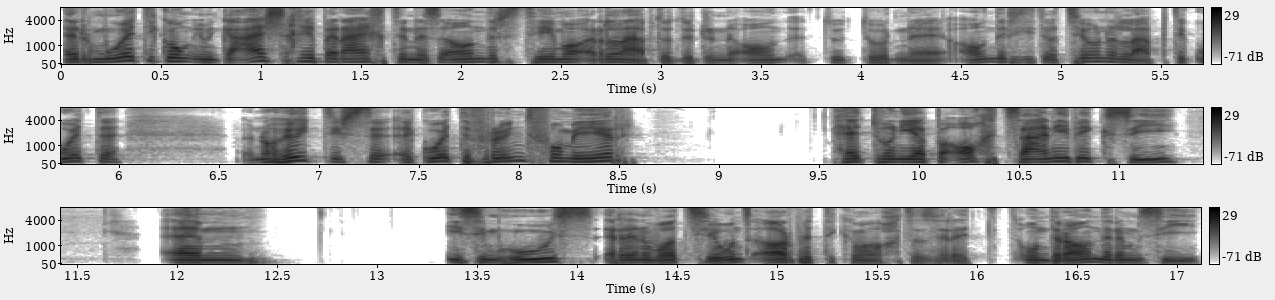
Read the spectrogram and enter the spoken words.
Ermutigung im geistlichen Bereich durch ein anderes Thema erlebt oder durch eine, andere Situation erlebt. Ein noch heute ist ein guter Freund von mir, hat, als ich etwa 18 war, ähm, in seinem Haus Renovationsarbeiten gemacht. Also er hat unter anderem sie,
